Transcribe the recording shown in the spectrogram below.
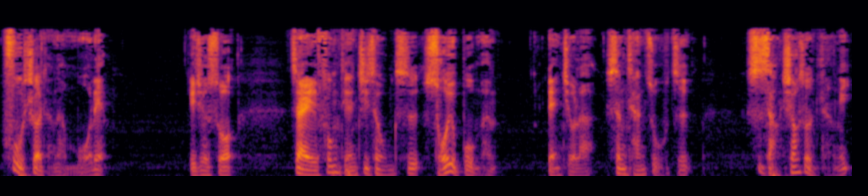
副社长的磨练，也就是说，在丰田汽车公司所有部门练就了生产组织、市场销售的能力。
